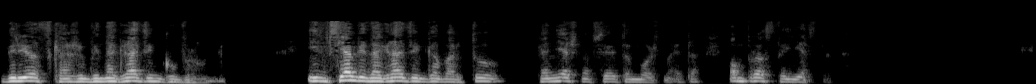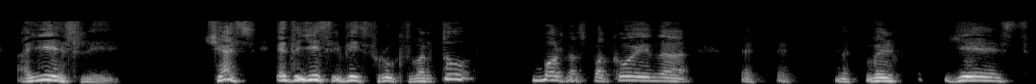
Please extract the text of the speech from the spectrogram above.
берет, скажем, виноградинку в рот, и вся виноградинка во рту, конечно, все это можно. Это, он просто ест это. А если часть, это если весь фрукт во рту, можно спокойно э, э, есть,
